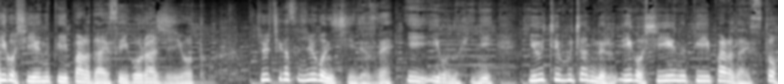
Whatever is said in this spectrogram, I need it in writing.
囲碁 CNP パラダイス囲碁ラジオと。11月15日にですねいい囲碁の日に YouTube チャンネル囲碁 CNP パラダイスと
